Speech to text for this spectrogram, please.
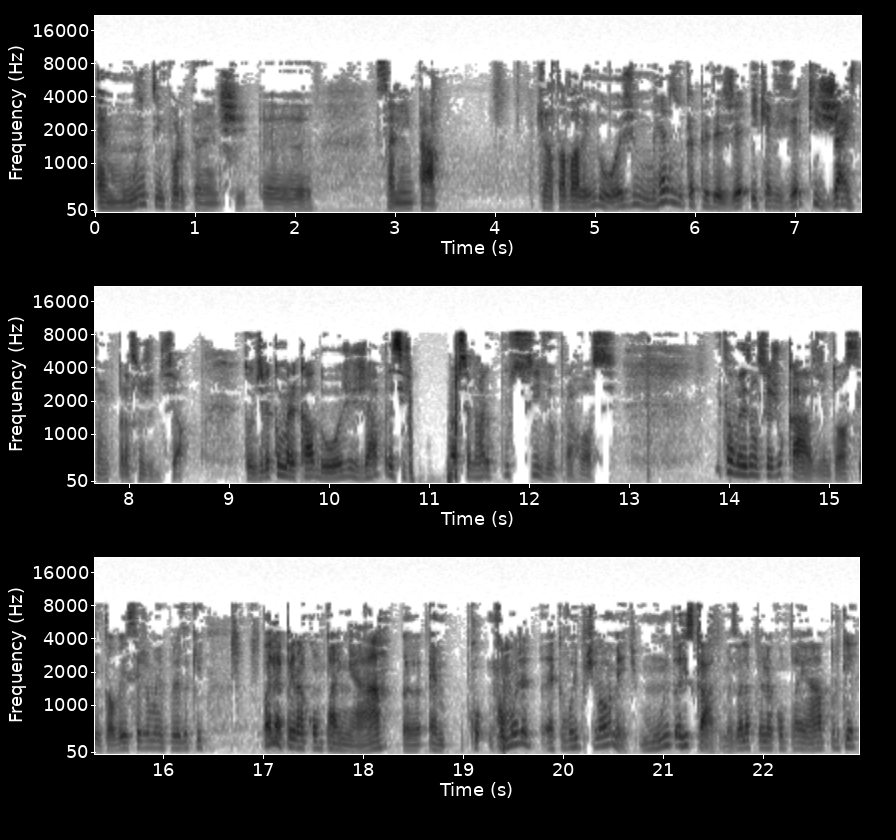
é muito importante uh, salientar que ela está valendo hoje menos do que a PDG e que a Viver, que já estão em recuperação judicial. Então, eu diria que o mercado hoje já precifica o cenário possível para a Rossi. E talvez não seja o caso. Então, assim, talvez seja uma empresa que vale a pena acompanhar. Uh, é, como já, é que eu vou repetir novamente, muito arriscado, mas vale a pena acompanhar porque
